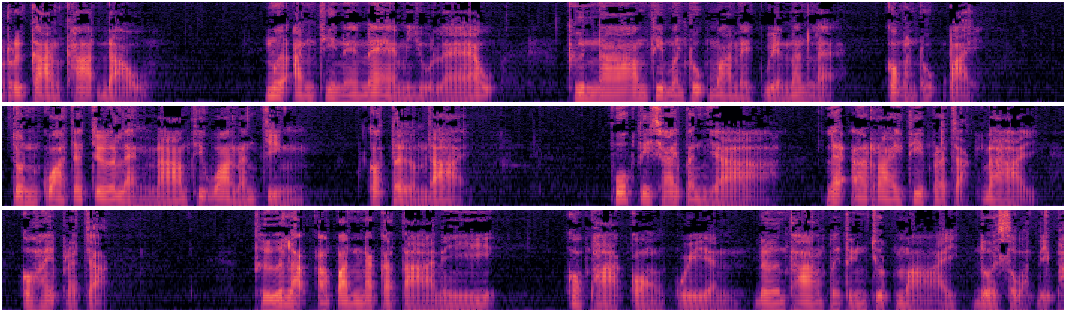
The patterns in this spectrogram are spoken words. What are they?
หรือการคาดเดา เมื่ออันที่แน่ๆมีอยู่แล้ว คือน้ำที่บรรทุกมาในเกวียนนั่นแหละ ก็บรรทุกไป จนกว่าจะเจอแหล่งน้ำที่ว่านั้นจริง ก็เติมได้ พวกที่ใช้ปัญญาและอะไรที่ประจักษ์ได้ก็ให้ประจักษ์ ถือหลักอปันนกตานี้ ก็พากองเกวียนเดินทางไปถึงจุดหมายโดยสวัสดิภ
